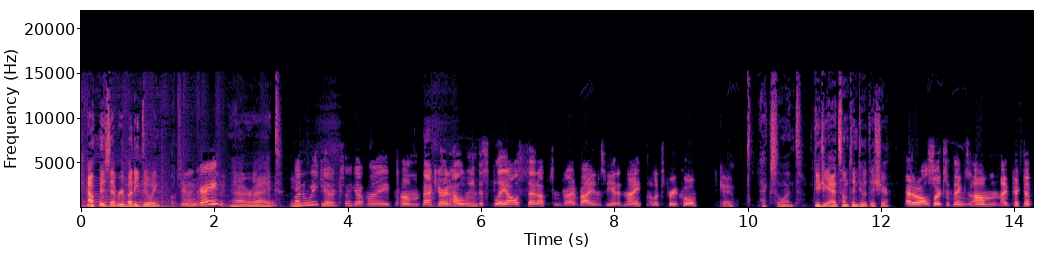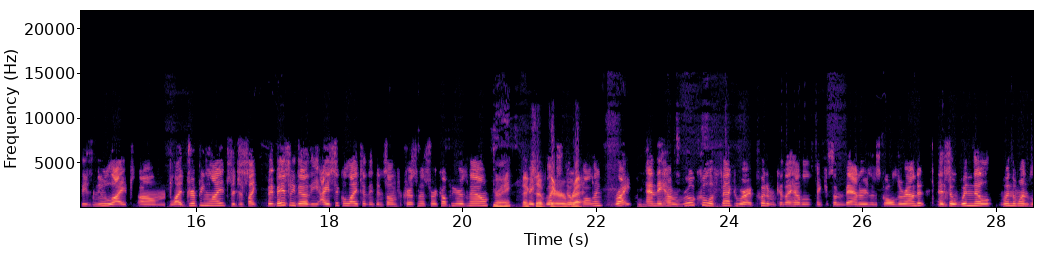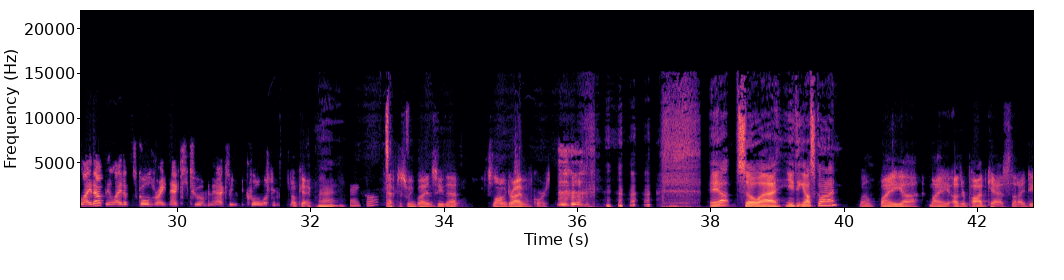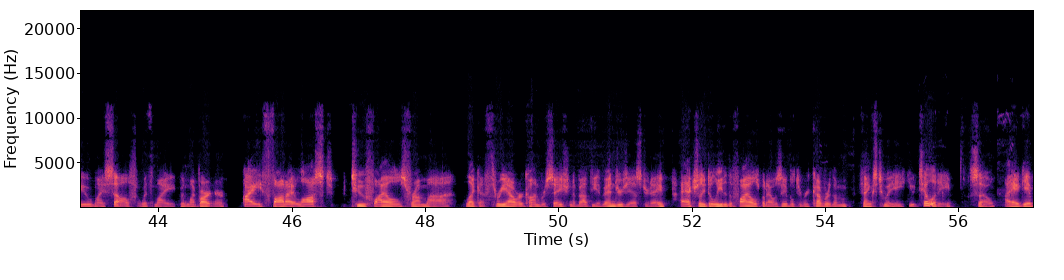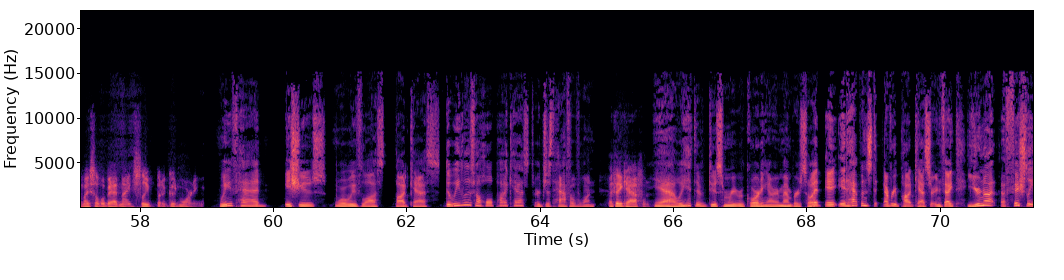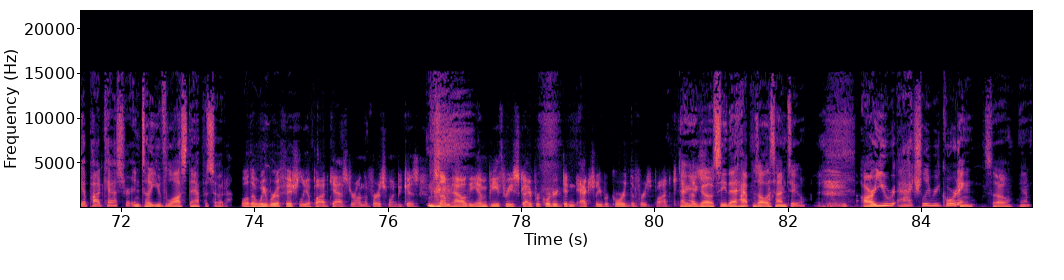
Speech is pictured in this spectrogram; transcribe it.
How is everybody doing? Doing great. All right. fun week actually. Got my um backyard Halloween display all set up. Some drive by and see it at night. It looks pretty cool. Okay. Excellent. Did you add something to it this year? Added all sorts of things. Um, I picked up these new lights, um, blood dripping lights. They're just like basically they're the icicle lights that they've been selling for Christmas for a couple years now. Right. They Except look like they're snow red. falling. Right, and they have a real cool effect where I put them because I have like some banners and skulls around it, and so when the when the ones light up, they light up skulls right next to them, and they're actually cool looking. Okay. All right. Very cool. Have to swing by and see that. It's a long drive, of course. yeah. So, uh, anything else going on? Well, my uh, my other podcast that I do myself with my with my partner, I thought I lost two files from uh, like a three hour conversation about the Avengers yesterday. I actually deleted the files, but I was able to recover them thanks to a utility. So I gave myself a bad night's sleep, but a good morning. We've had issues where we've lost podcasts. Did we lose a whole podcast or just half of one? I think half of them. Yeah, we had to do some re-recording. I remember. So it, it it happens to every podcaster. In fact, you're not officially a podcaster until you've lost an episode. Well, then we were officially a podcaster on the first one because somehow the MP3 Skype recorder didn't actually record the first podcast. There you go. See, that happens all the time too. Are you actually recording? So yeah,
